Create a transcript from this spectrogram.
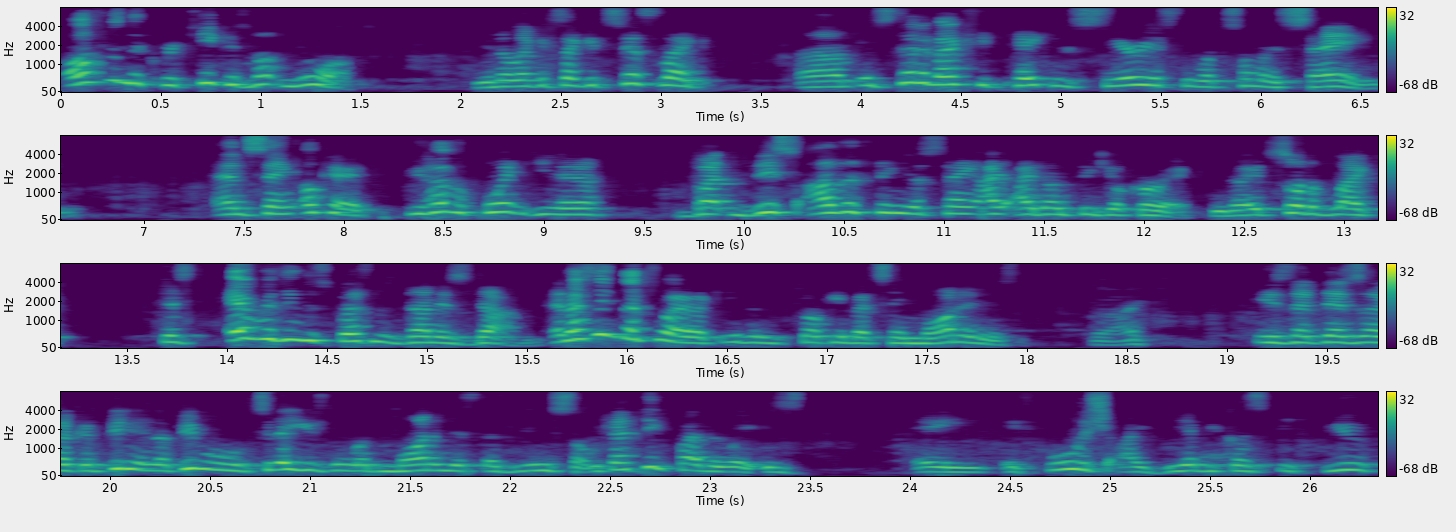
often the critique is not nuanced. You know, like it's like it's just like um, instead of actually taking seriously what someone is saying and saying, okay, you have a point here, but this other thing you're saying, I, I don't think you're correct. You know, it's sort of like just everything this person has done is done. And I think that's why, like, even talking about, say, modernism, right, is that there's like opinion that people today use the word modernist as an insult, which I think, by the way, is a, a foolish idea because if you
